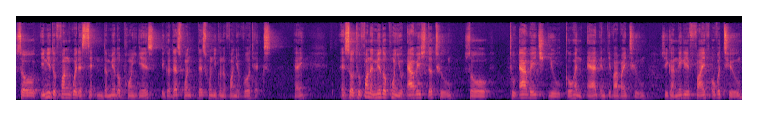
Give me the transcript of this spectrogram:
so you need to find where the, the middle point is because that's when, that's when you're going to find your vertex. Okay, and so to find the middle point, you average the two. So to average, you go ahead and add and divide by 2. So you got negative 5 over 2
